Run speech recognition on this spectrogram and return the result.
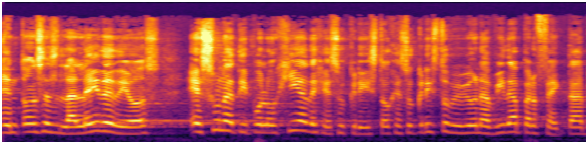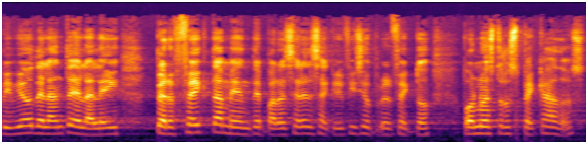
Entonces la ley de Dios es una tipología de Jesucristo. Jesucristo vivió una vida perfecta, vivió delante de la ley perfectamente para hacer el sacrificio perfecto por nuestros pecados.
